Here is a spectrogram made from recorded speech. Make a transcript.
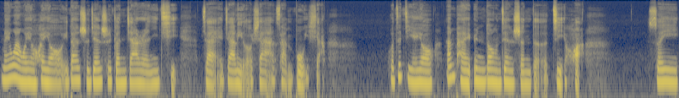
每晚我也会有一段时间是跟家人一起在家里楼下散步一下。我自己也有安排运动健身的计划，所以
